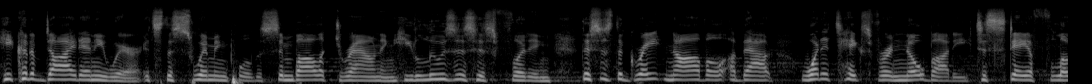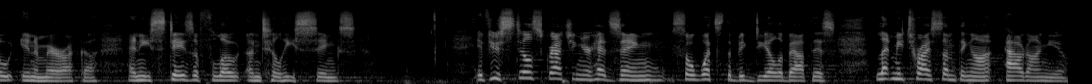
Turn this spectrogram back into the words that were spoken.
He could have died anywhere. It's the swimming pool, the symbolic drowning. He loses his footing. This is the great novel about what it takes for a nobody to stay afloat in America, and he stays afloat until he sinks. If you're still scratching your head saying, So what's the big deal about this? Let me try something on, out on you.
